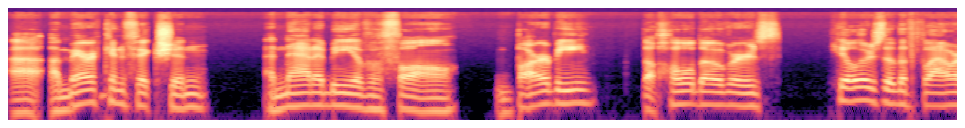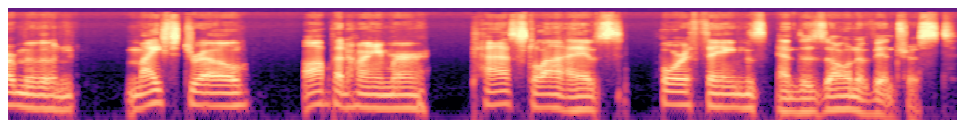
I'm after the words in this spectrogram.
uh, American Fiction, Anatomy of a Fall, Barbie, The Holdovers, Killers of the Flower Moon, Maestro, Oppenheimer, Past Lives, Poor Things, and The Zone of Interest.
